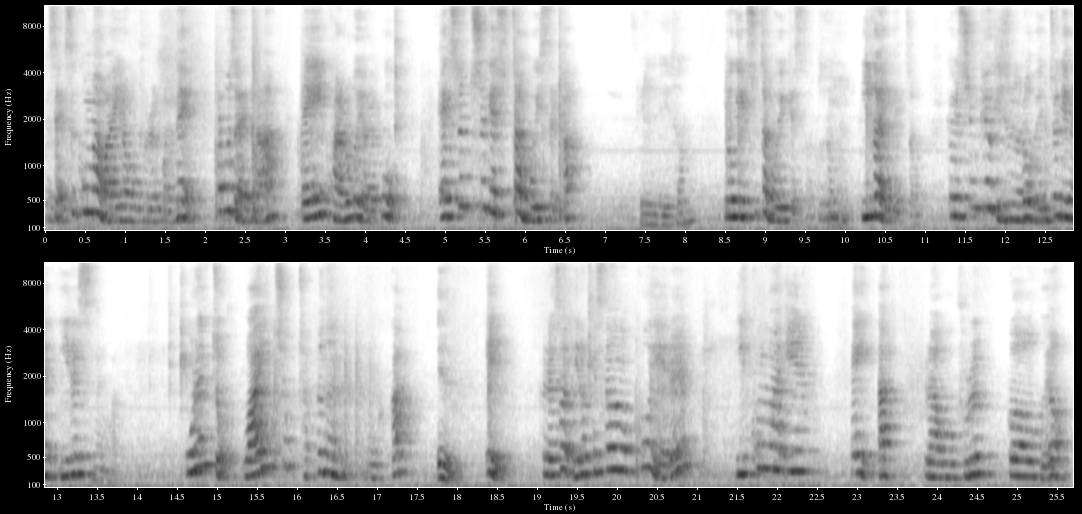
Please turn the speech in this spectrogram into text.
그래서 x 콤마 y라고 부를 건데 해보자 얘들아. a 괄호 열고 x축에 숫자 뭐 있을까? 1, 2, 3 여기 숫자 뭐 있겠어? 그러면 2가 있겠죠. 그럼 쉼표 기준으로 왼쪽에는 2를 쓰는 거야. 오른쪽 y축 좌표는 뭘까? 1 1. 그래서 이렇게 써놓고 얘를 2,1에 있다 라고 부를 거고요.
